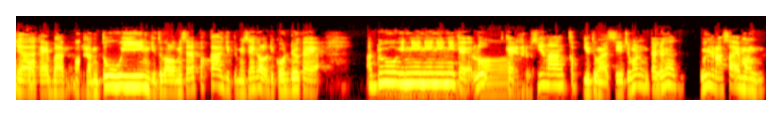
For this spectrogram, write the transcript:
Ya kayak bantuin gitu kalau misalnya peka gitu misalnya kalau di kode kayak aduh ini ini ini, kayak lu oh. kayak harusnya nangkep gitu gak sih cuman kadang yeah. gue ngerasa emang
